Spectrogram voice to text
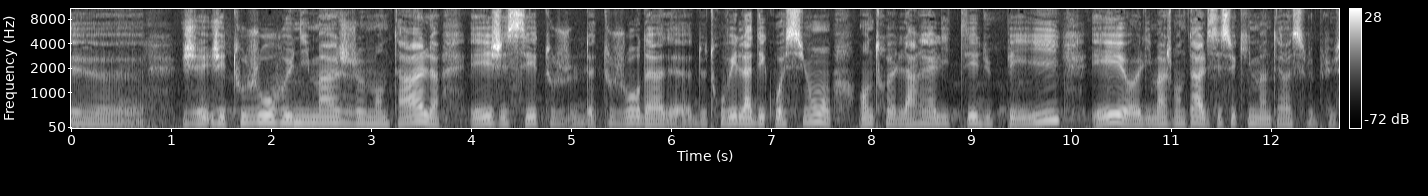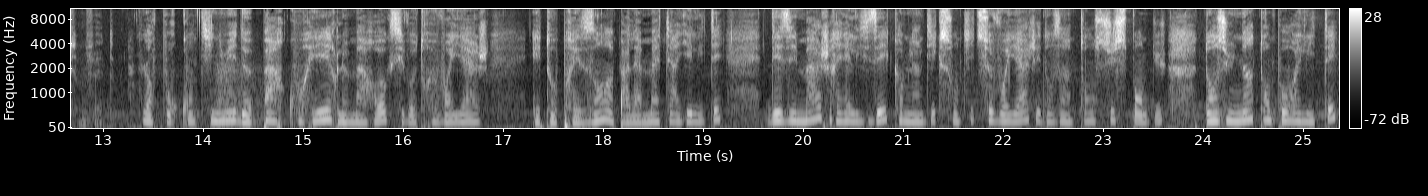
Euh, j'ai toujours une image mentale et j'essaie toujours, de, trouver l'adéquation entre la réalité du pays et euh, l'image mentale. C'est ce qui m'intéresse le plus en fait. Alors pour continuer de parcourir le Maroc, si votre voyage est au présent par la matérialité des images réalisées, comme l'indique son titre, ce voyage est dans un temps suspendu, dans une intemporalité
